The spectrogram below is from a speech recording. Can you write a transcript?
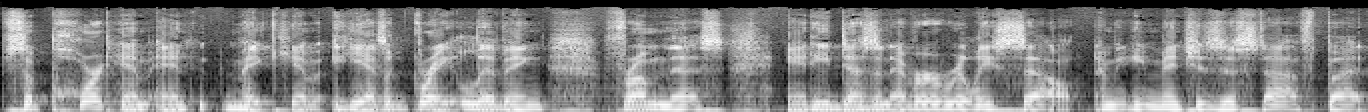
support him and make him he has a great living from this and he doesn't ever really sell. I mean he mentions his stuff but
